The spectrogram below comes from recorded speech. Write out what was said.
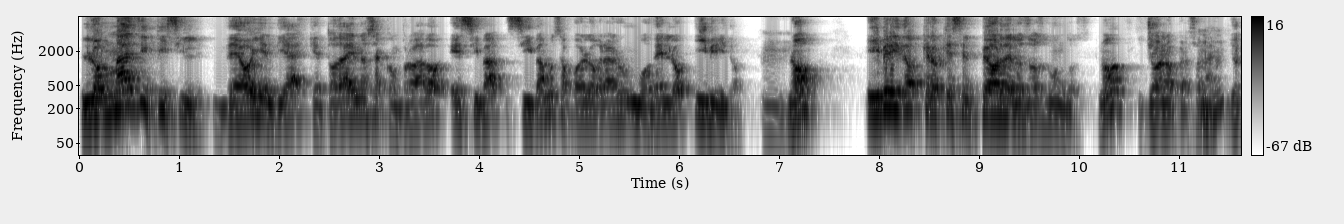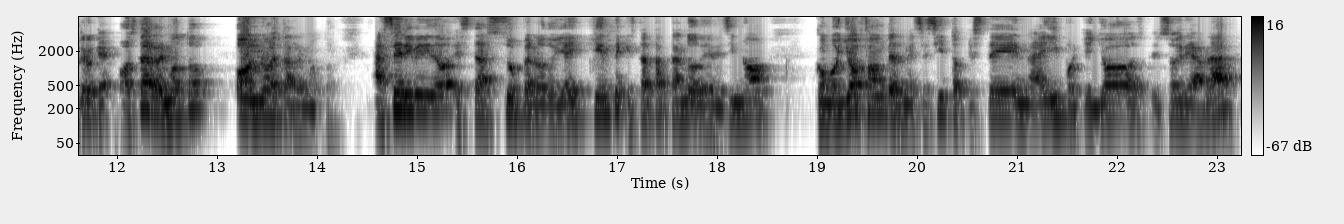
lo más difícil de hoy en día, que todavía no se ha comprobado, es si, va, si vamos a poder lograr un modelo híbrido, mm. ¿no? Híbrido creo que es el peor de los dos mundos, ¿no? Yo en lo personal. Yo creo que o está remoto o no está remoto. Hacer híbrido está súper rodo y hay gente que está tratando de decir, no, como yo founder necesito que estén ahí porque yo soy de hablar,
